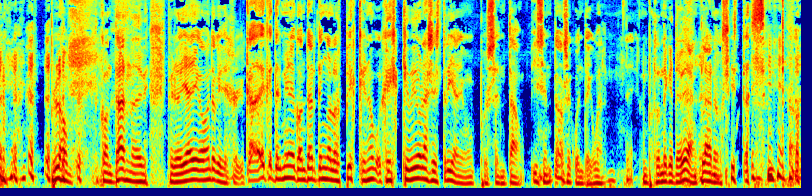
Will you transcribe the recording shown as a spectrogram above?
plom, contando. Pero ya llega un momento que cada vez que termino de contar tengo los pies que no, que es que veo las estrellas. pues sentado. Y sentado se cuenta igual. Lo importante es que te vean, claro, si estás sentado.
